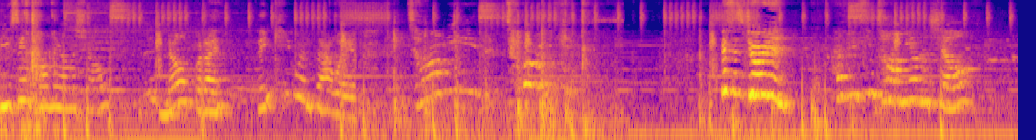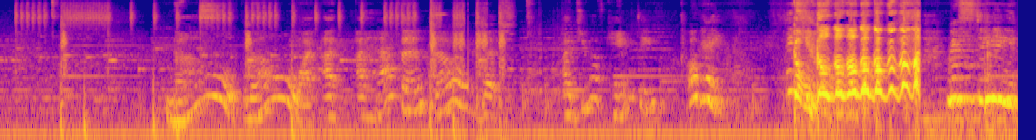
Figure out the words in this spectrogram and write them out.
Have you seen Tommy on the shelf? No, but I think he went that way. Tommy! Tommy! This is Jordan! Have you seen Tommy on the shelf? No, no, I, I, I haven't, no, but I do have candy. Okay. Go, go, go, go, go, go, go, go! Misty,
